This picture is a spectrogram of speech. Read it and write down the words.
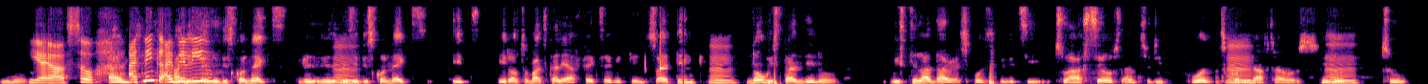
you know Yeah. So and I think I if there's a believe. disconnect. There's, there's a Mm. disconnect. It it automatically affects everything. So I think, Mm. notwithstanding, you know, we still have that responsibility to ourselves and to the ones coming Mm. after us. You know, Mm. to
